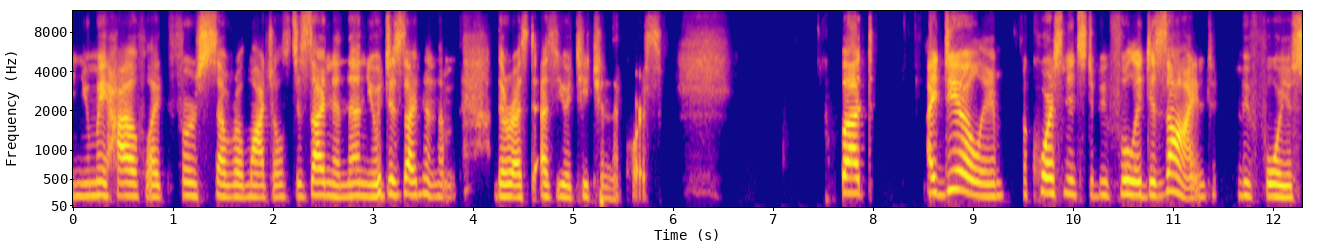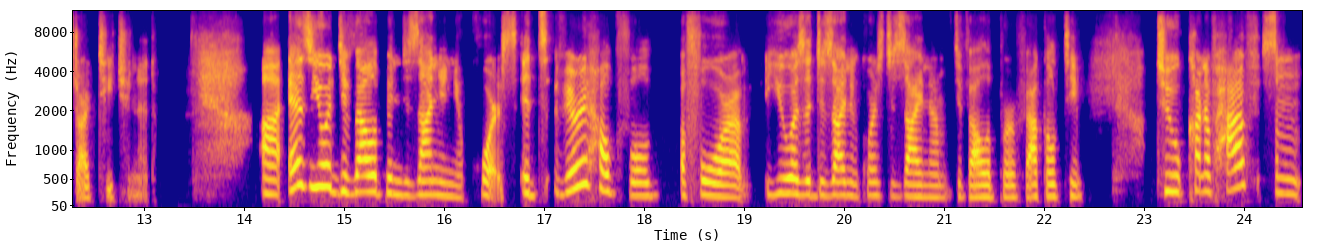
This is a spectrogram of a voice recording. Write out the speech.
And you may have like first several modules designed and then you're designing them the rest as you're teaching the course. But ideally, a course needs to be fully designed before you start teaching it. Uh, as you're developing designing your course, it's very helpful for you as a designing course designer, developer, faculty, to kind of have some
